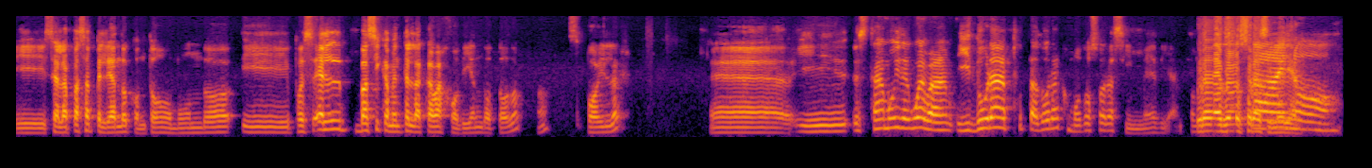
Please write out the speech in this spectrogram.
Y se la pasa peleando con todo el mundo. Y pues él básicamente le acaba jodiendo todo, ¿no? Spoiler. Eh, y está muy de hueva. Y dura, puta, dura como dos horas y media. Entonces, Dura dos horas y media. no.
